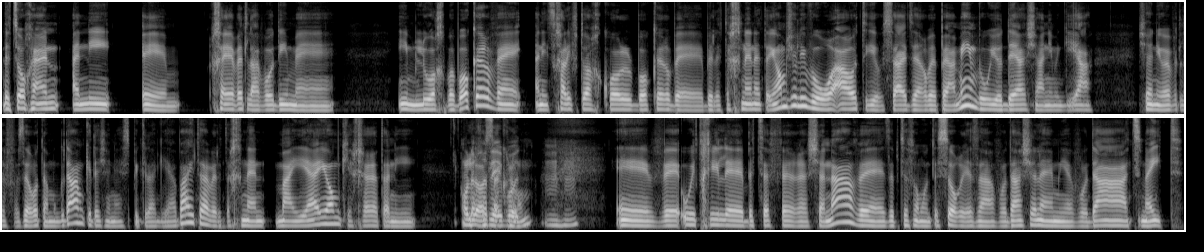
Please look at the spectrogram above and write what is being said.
שלצורך העניין אני אמ, חייבת לעבוד עם, אה, עם לוח בבוקר ואני צריכה לפתוח כל בוקר ב, בלתכנן את היום שלי והוא ראה אותי עושה את זה הרבה פעמים והוא יודע שאני מגיעה, שאני אוהבת לפזר אותה מוקדם כדי שאני אספיק להגיע הביתה ולתכנן מה יהיה היום כי אחרת אני לא עושה לאיבוד. כלום. מהמם. אה, והוא התחיל אה, בית ספר השנה וזה בית ספר מונטסורי אז העבודה שלהם היא עבודה עצמאית.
